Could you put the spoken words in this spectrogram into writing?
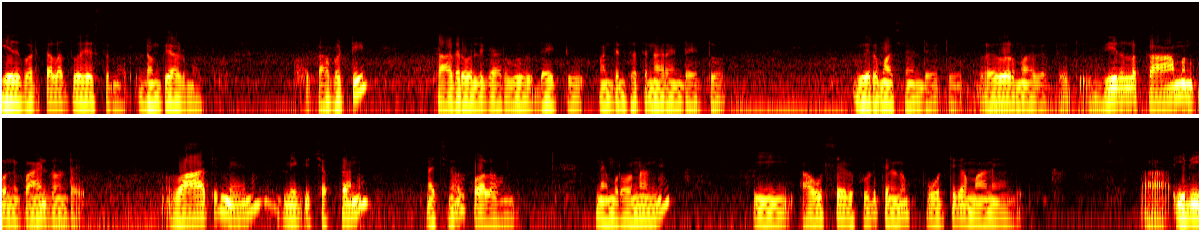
ఏది పడితే అలా తోసేస్తున్నారు డంప్ మాట. సో కాబట్టి Khadar Valli garu diet Mantena Satyanarayana diet Veeramachaneni diet రవివర్ మార్గర్ డైట్ వీళ్ళలో కామన్ కొన్ని పాయింట్లు ఉంటాయి. వాటిని నేను మీకు చెప్తాను నచ్చిన వాళ్ళు ఫాలో అవ్వండి. నెంబర్ వన్ అండి. ఈ అవుట్ సైడ్ ఫుడ్ తినడం పూర్తిగా మానేయండి. ఇది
